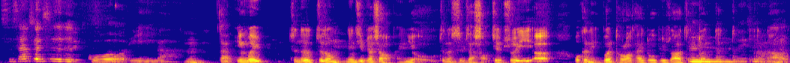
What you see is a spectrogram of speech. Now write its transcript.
十三岁是国一吧？嗯，但因为真的这种年纪比较小的朋友真的是比较少见，所以呃，我可能也不能透露太多，比如说他诊断等等的。嗯没错那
